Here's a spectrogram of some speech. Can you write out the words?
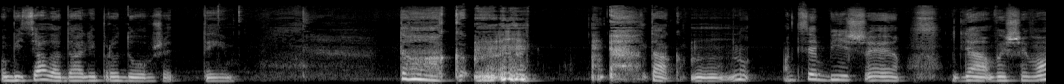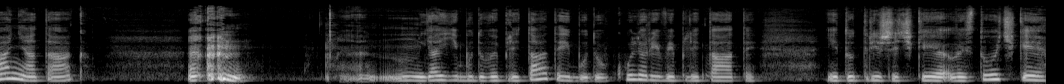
обіцяла далі продовжити. Так, так, ну, це більше для вишивання, так. Я її буду виплітати і буду в кольорі виплітати. І тут трішечки листочки.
